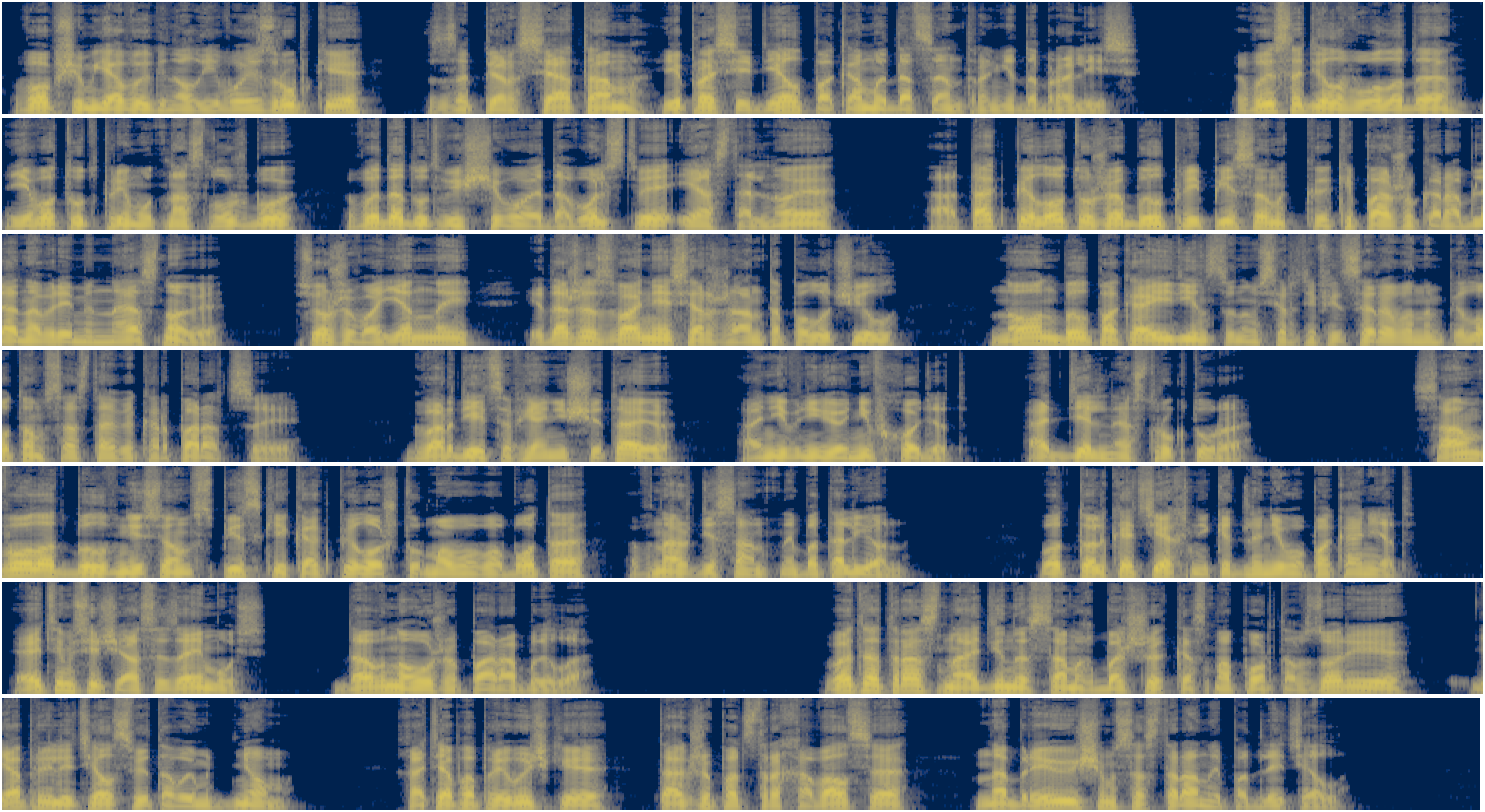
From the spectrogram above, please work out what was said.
В общем, я выгнал его из рубки, заперся там и просидел, пока мы до центра не добрались. Высадил Волода, его тут примут на службу, выдадут вещевое довольствие и остальное, а так пилот уже был приписан к экипажу корабля на временной основе, все же военный и даже звание сержанта получил, но он был пока единственным сертифицированным пилотом в составе корпорации. Гвардейцев я не считаю, они в нее не входят, отдельная структура. Сам Волод был внесен в списки как пилот штурмового бота в наш десантный батальон. Вот только техники для него пока нет. Этим сейчас и займусь. Давно уже пора было. В этот раз на один из самых больших космопортов Зории я прилетел световым днем, хотя по привычке также подстраховался, на бреющем со стороны подлетел.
